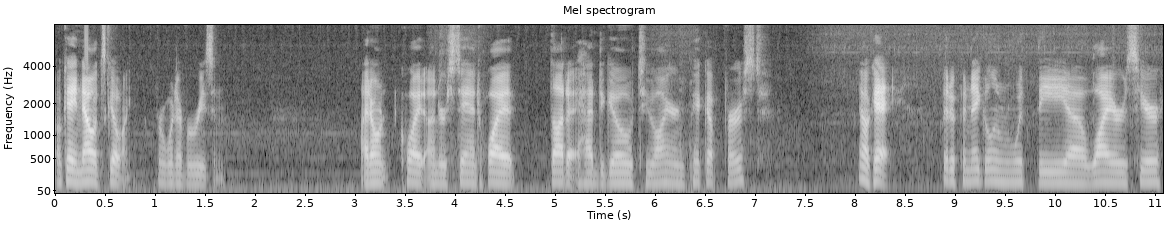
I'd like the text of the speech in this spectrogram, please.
Okay, now it's going, for whatever reason. I don't quite understand why it thought it had to go to iron pickup first. Okay, bit of finagling with the uh, wires here.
